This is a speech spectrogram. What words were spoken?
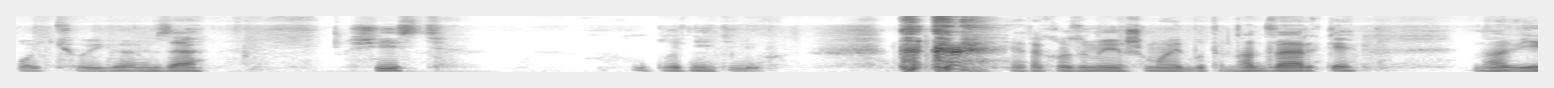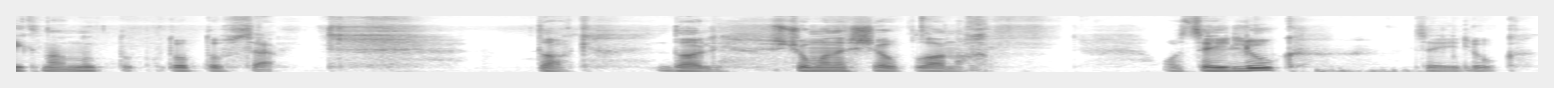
ой, чую, UMZ 6 уплотнителів. Я так розумію, що мають бути на дверки, на вікна, ну тобто все. Так, далі. Що в мене ще в планах? Оцей люк, цей люк.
